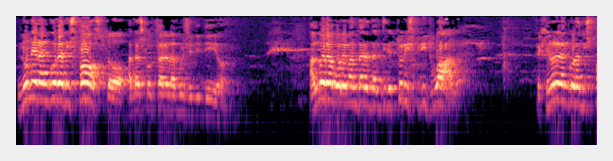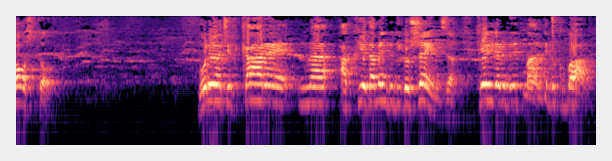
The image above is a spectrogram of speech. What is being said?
non era ancora disposto ad ascoltare la voce di Dio. Allora voleva andare dal direttore spirituale, perché non era ancora disposto. Voleva cercare un acquietamento di coscienza, che egli avrebbe detto, ma non ti preoccupare.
